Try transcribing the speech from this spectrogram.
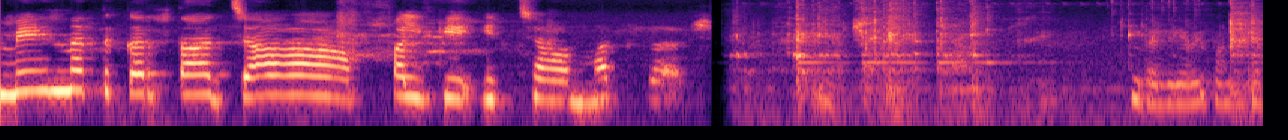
मेहनत करता जा फल की इच्छा मत कर। दलिया भी बन गया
